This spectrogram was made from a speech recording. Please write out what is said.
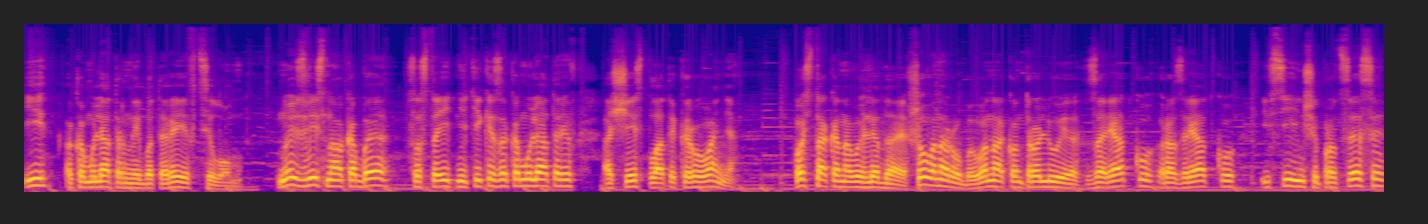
і акумуляторної батареї в цілому. Ну і звісно, АКБ состоїть не тільки з акумуляторів, а ще й з плати керування. Ось так вона виглядає. Що вона робить? Вона контролює зарядку, розрядку і всі інші процеси,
